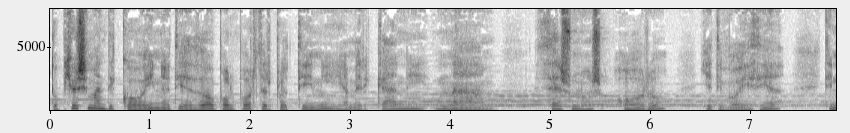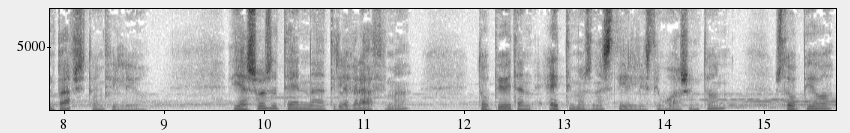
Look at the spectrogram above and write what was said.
το πιο σημαντικό είναι ότι εδώ ο Πολ Πόρτερ προτείνει οι Αμερικάνοι να θέσουν ως όρο για τη βοήθεια την πάυση του εμφυλίου. Διασώζεται ένα τηλεγράφημα το οποίο ήταν έτοιμος να στείλει στη Washington στο οποίο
